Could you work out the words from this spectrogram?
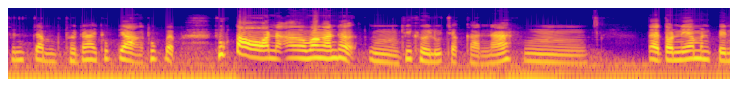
ฉันจำเธอได้ทุกอย่างทุกแบบ ทุกตอนนะเออว่างั้นเถอะ อืม ที่เคยรู้จักกันนะ อืม แต่ตอนนี้มันเป็น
